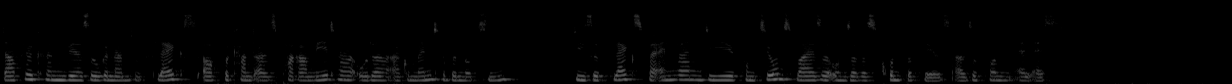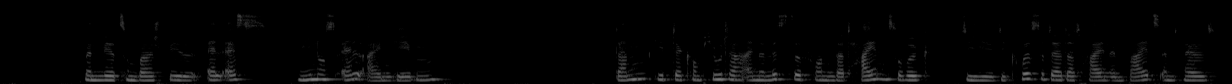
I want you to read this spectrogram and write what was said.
Dafür können wir sogenannte Flags, auch bekannt als Parameter oder Argumente, benutzen. Diese Flags verändern die Funktionsweise unseres Grundbefehls, also von ls. Wenn wir zum Beispiel ls-l eingeben, dann gibt der Computer eine Liste von Dateien zurück, die die Größe der Dateien in Bytes enthält,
